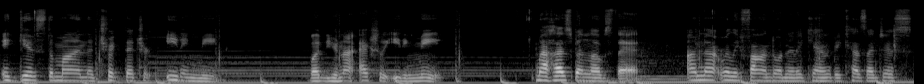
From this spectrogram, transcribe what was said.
It gives the mind the trick that you're eating meat, but you're not actually eating meat. My husband loves that. I'm not really fond on it again because I just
